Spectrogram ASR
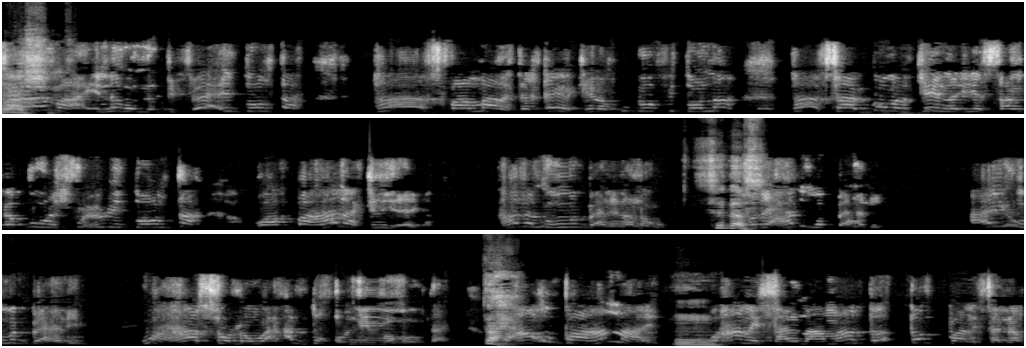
Taabaa inagoo difaaci doonta taas baa maaragtay khayrkeena ku dhoofi doonaa taasaa gobolkeena iyo sangabuur isku xidhi doonta waa baahada keliya eega. Hadal uma baahnin annagu. Sidaas. Fadeexad uma baahnin. Ay uma baahnin. Waxaasoo dhan waa cabdiqolnimo moogtahay. Tax waxaan u baahannahay Mm. waxaan haysanaa maanta dad baan haysanaa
